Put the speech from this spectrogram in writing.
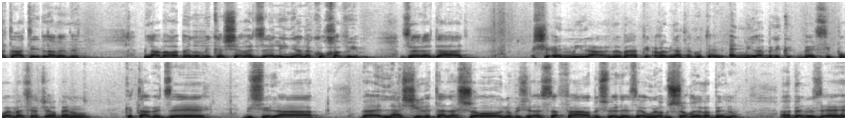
אתה עתיד לרדת. למה רבנו מקשר את זה לעניין הכוכבים? זה היה לדעת שאין מילה, רבי נתן כותב, אין מילה בסיפורי מעשיות שרבנו כתב את זה בשביל ה... להשאיר את הלשון, או בשביל השפה, או בשביל זה, הוא לא משורר רבנו. רבנו זה,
